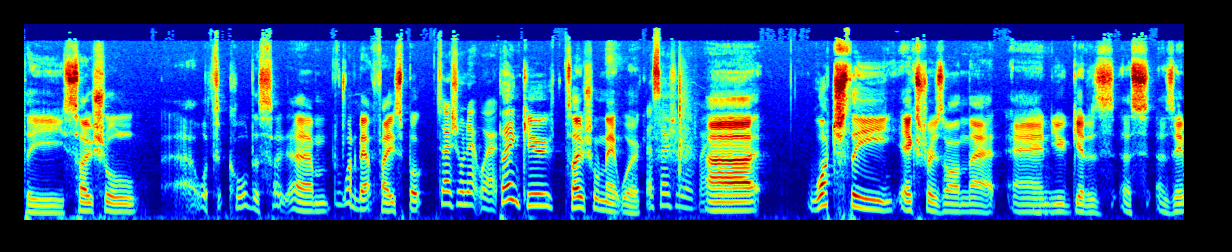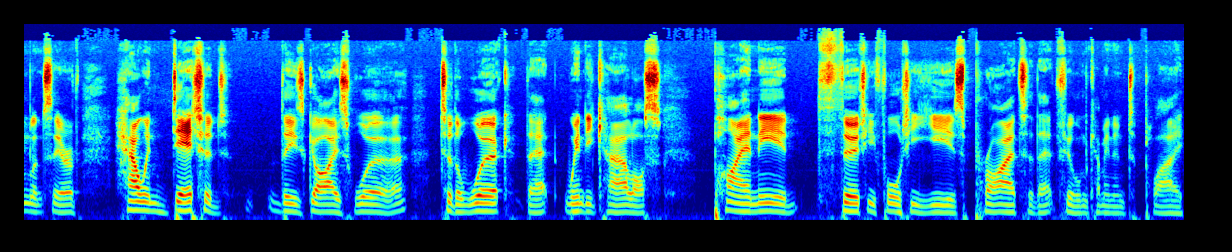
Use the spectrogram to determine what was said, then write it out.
the social. Uh, what's it called? The so- um, what about Facebook? Social network. Thank you, social network. A social network. Uh, watch the extras on that, and you get a semblance there of how indebted these guys were to the work that Wendy Carlos pioneered 30, 40 years prior to that film coming into play.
